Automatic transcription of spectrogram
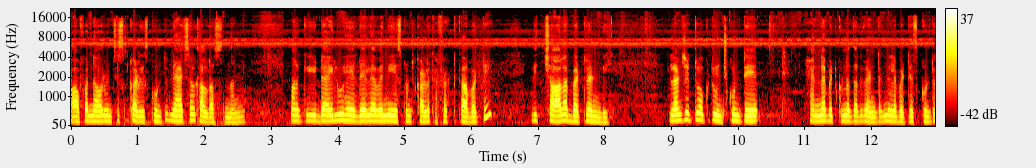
హాఫ్ అన్ అవర్ ఉంచేసుకుని కడిగేసుకుంటే నేచురల్ కలర్ వస్తుందండి. మనకి డైలు హెయిర్ డైలు అవన్నీ వేసుకుంటే కళ్ళకి ఎఫెక్ట్ కాబట్టి ఇది చాలా బెటర్ అండి. ఇలాంటి చెట్టు ఒకటి ఉంచుకుంటే హెన్న పెట్టుకున్న తర్వాత వెంటనే ఇలా పెట్టేసుకుంటే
